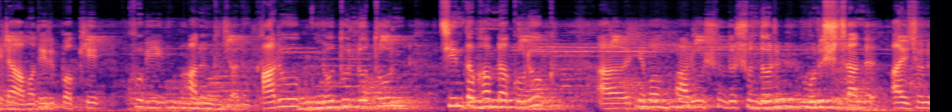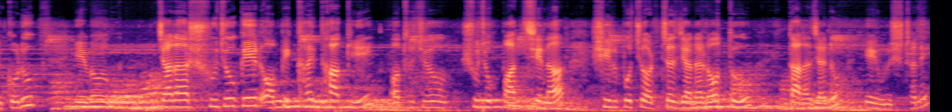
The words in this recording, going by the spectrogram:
এটা আমাদের পক্ষে খুবই আনন্দজনক। আরও নতুন নতুন চিন্তাভাবনা করুক এবং আরও সুন্দর সুন্দর অনুষ্ঠান আয়োজন করুক। এবং যারা সুযোগের অপেক্ষায় থাকে, অথচ সুযোগ পাচ্ছে না, শিল্পচর্চা যারা রত, তারা যেন এই অনুষ্ঠানে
